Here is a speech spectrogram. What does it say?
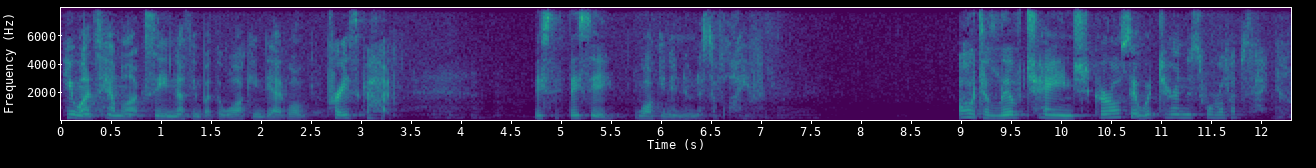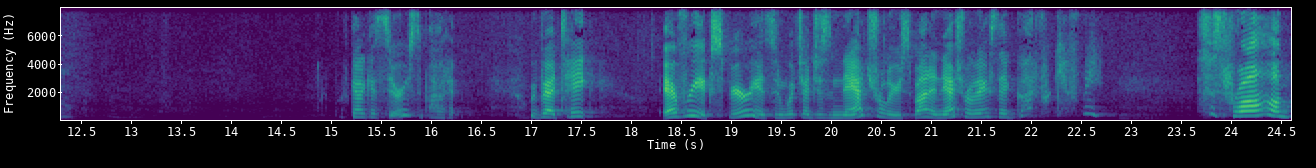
He wants hemlock seeing nothing but the walking dead. Well, praise God. They, they see walking in newness of life. Oh, to live changed. Girls, it would turn this world upside down. We've got to get serious about it. We've got to take every experience in which I just naturally respond and naturally say, God, forgive me. This is wrong.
